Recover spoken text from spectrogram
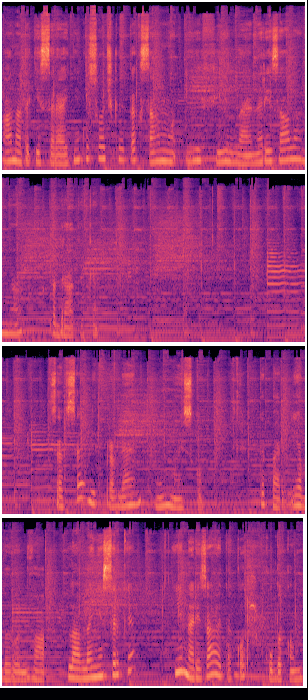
а на такі середні кусочки, так само і філе нарізала на квадратики. Це все відправляємо у миску. Тепер я беру два плавлені сирки і нарізаю також кубиком.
